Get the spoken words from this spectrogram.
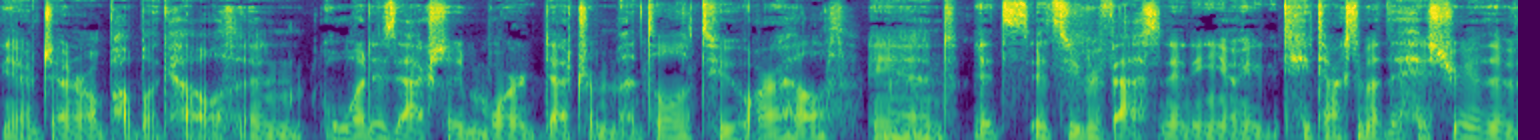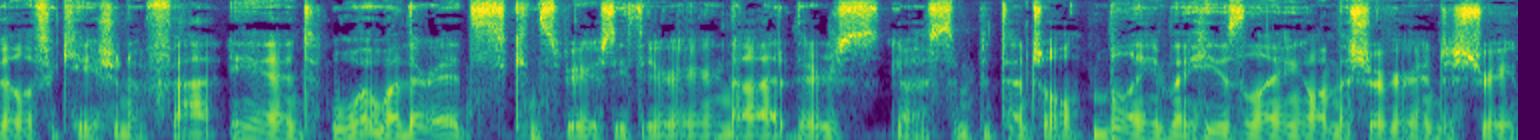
you know general public health and what is actually more detrimental to our health. Mm-hmm. And it's it's super fascinating. You know he, he talks about the history of the vilification of fat and wh- whether it's conspiracy theory or not there's you know, some potential blame that he's laying on the sugar industry.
